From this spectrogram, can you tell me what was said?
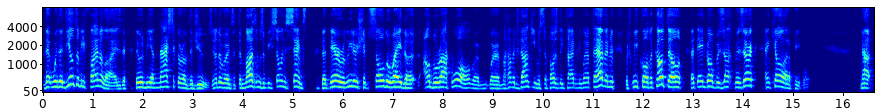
that were the deal to be finalized, there would be a massacre of the Jews. In other words, that the Muslims would be so incensed that their leadership sold away the Al Burak wall, where, where Muhammad's donkey was supposedly tied when he went up to heaven, which we call the Kotel, that they'd go berserk and kill a lot of people. Now,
